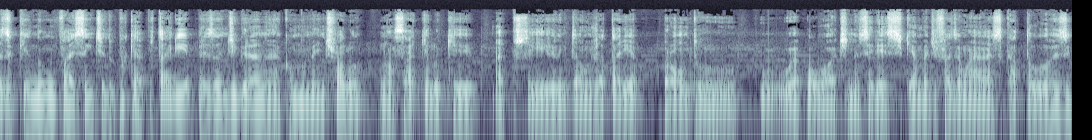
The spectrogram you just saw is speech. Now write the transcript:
Mas o que não faz sentido porque a Apple estaria precisando de grana, né? Como a gente falou. Lançar aquilo que é possível, então já estaria pronto o, Apple Watch, né? Seria esse esquema de fazer um iOS 14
